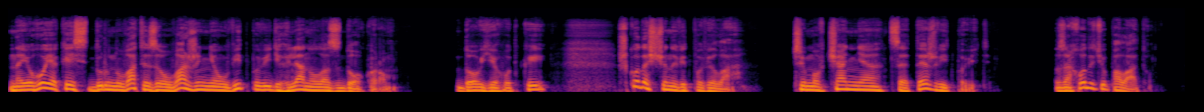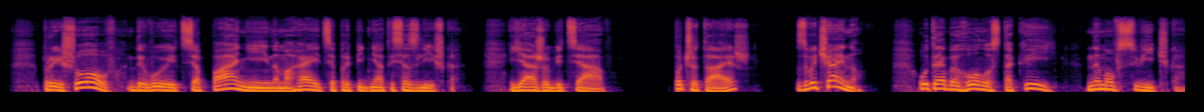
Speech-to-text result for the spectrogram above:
на його якесь дурнувате зауваження у відповідь глянула з докором. Довгі гудки. Шкода, що не відповіла. Чи мовчання це теж відповідь? Заходить у палату. Прийшов, дивується пані і намагається припіднятися з ліжка. Я ж обіцяв. Почитаєш? Звичайно, у тебе голос такий, немов свічка.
